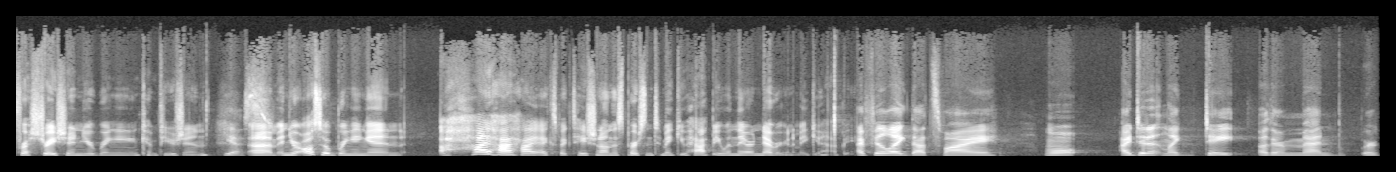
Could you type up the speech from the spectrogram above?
frustration, you're bringing in confusion. yes Um, and you're also bringing in a high, high, high expectation on this person to make you happy when they're never going to make you happy. I feel like that's why, well, I didn't like date other men or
